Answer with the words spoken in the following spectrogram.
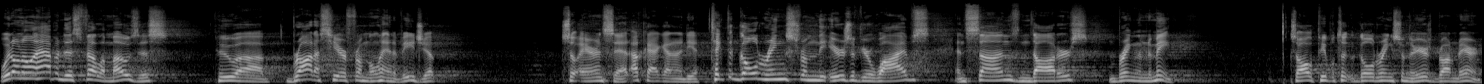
We don't know what happened to this fellow Moses who uh, brought us here from the land of Egypt. So Aaron said, Okay, I got an idea. Take the gold rings from the ears of your wives and sons and daughters and bring them to me. So all the people took the gold rings from their ears, and brought them to Aaron.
